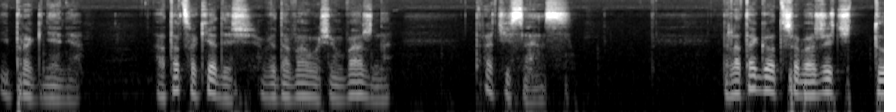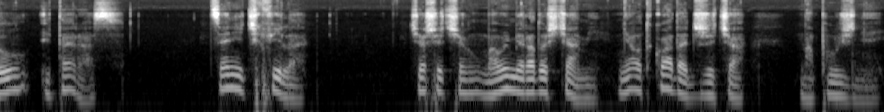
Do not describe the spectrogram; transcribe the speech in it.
i pragnienia, a to, co kiedyś wydawało się ważne, traci sens. Dlatego trzeba żyć tu i teraz, cenić chwilę, cieszyć się małymi radościami, nie odkładać życia na później.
